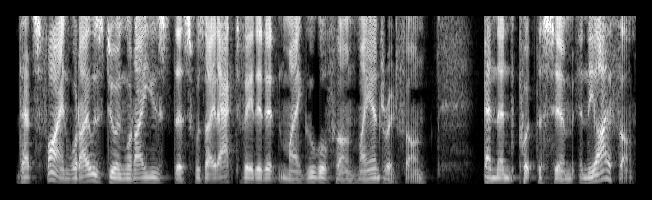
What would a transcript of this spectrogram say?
that's fine. What I was doing when I used this was I'd activated it in my Google phone, my Android phone, and then put the SIM in the iPhone.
